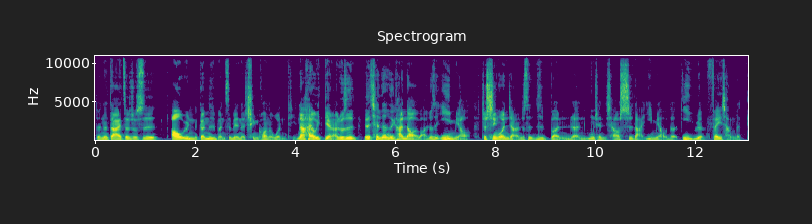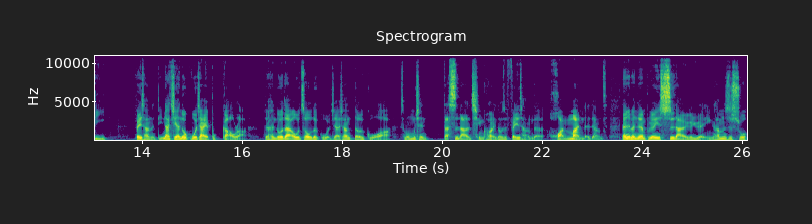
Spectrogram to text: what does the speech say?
对，那大概这就是奥运跟日本这边的情况的问题。那还有一点啊，就是也是前阵子看到的吧，就是疫苗。就新闻讲，就是日本人目前想要施打疫苗的意愿非常的低，非常的低。那其实很多国家也不高啦，对，很多在欧洲的国家，像德国啊，什么目前打施打的情况也都是非常的缓慢的这样子。但日本这边不愿意施打有一个原因，他们是说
